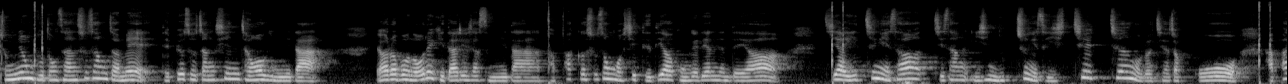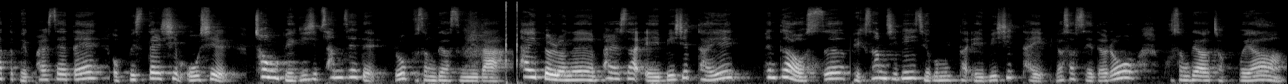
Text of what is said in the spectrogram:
중룡부동산 수성점의 대표소장 신정옥입니다. 여러분 오래 기다리셨습니다. 더파크 수성못이 드디어 공개되었는데요. 지하 2층에서 지상 26층에서 27층으로 지어졌고 아파트 108세대, 오피스텔 15실, 총 123세대로 구성되었습니다. 타입별로는 84 ABC 타입, 펜트하우스 132제곱미터 ABC 타입 6세대로 구성되어졌고요.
